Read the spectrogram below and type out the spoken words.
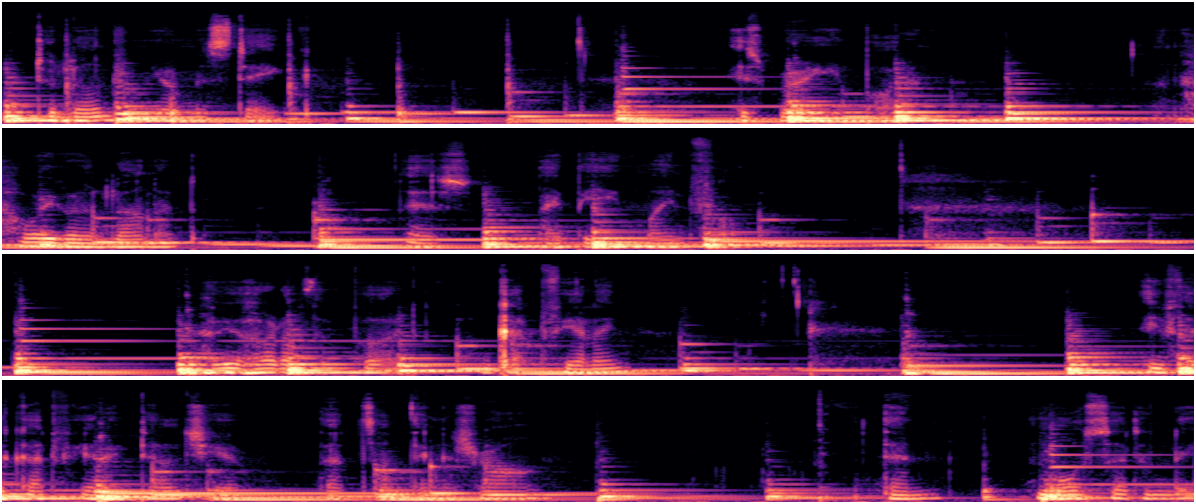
to learn from your mistake If the gut feeling tells you that something is wrong, then most certainly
